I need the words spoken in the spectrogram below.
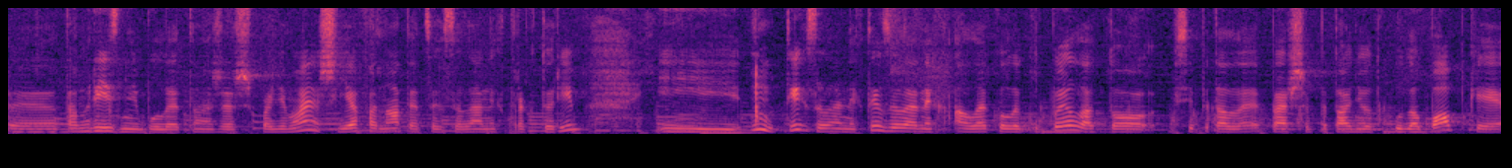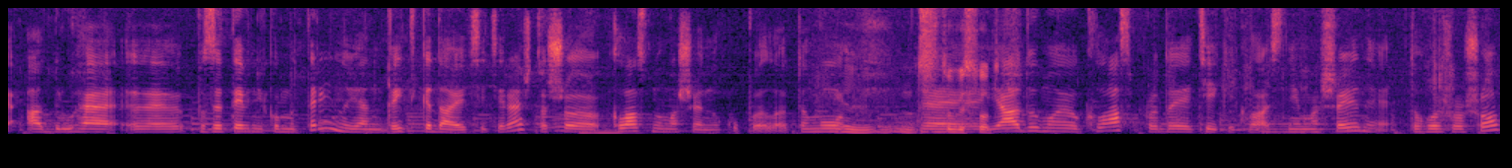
е, там різні були, там же ж розумієш, є фанати цих зелених тракторів. І ну, тих зелених, тих зелених. Але коли купила, то всі питали перше питання, откуда бабки, а друге е, позитивні коментарі. Ну я відкидаю всі ті решта, що класну машину купила. Тому Ну, е, 100%. я думаю, клас продає тільки класні машини. Того що що?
